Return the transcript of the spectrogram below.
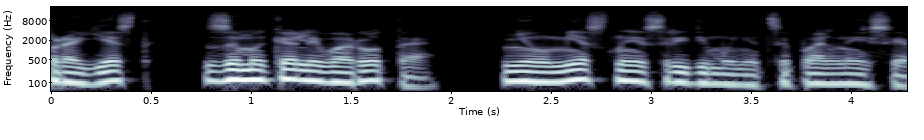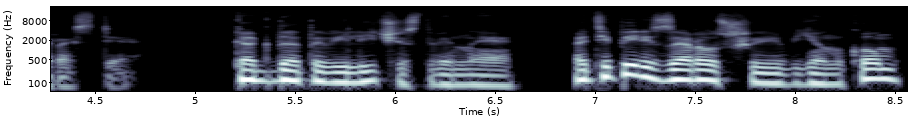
Проезд замыкали ворота, неуместные среди муниципальной серости. Когда-то величественные, а теперь заросшие вьюнком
